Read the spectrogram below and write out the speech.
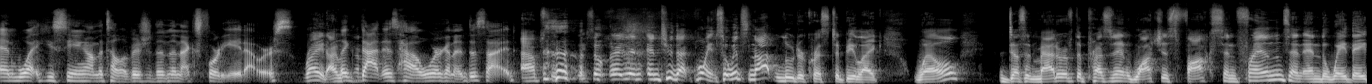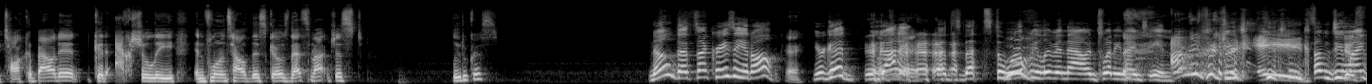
and what he's seeing on the television in the next 48 hours. Right, I was like gonna- that is how we're going to decide. Absolutely. so, and, and to that point, so it's not ludicrous to be like, well, does it matter if the president watches Fox and Friends and, and the way they talk about it could actually influence how this goes? That's not just ludicrous? No, that's not crazy at all. Okay. You're good. You got it. That's that's the world we live in now in 2019. I'm just picturing You can aides. come do just my like,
